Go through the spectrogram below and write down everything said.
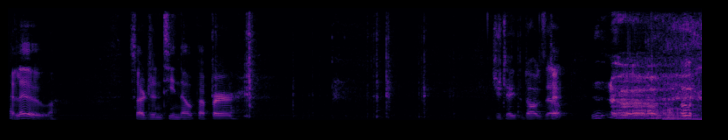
Hello, Sargentino Pepper. Did you take the dogs out? No.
